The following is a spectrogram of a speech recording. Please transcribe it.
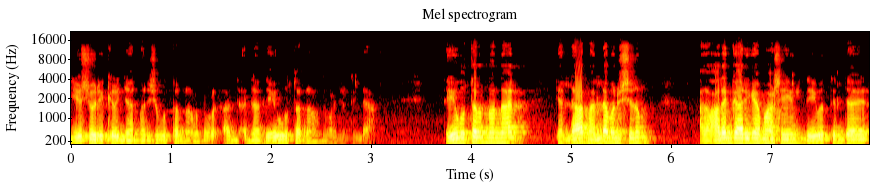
യേശു ഒരിക്കലും ഞാൻ മനുഷ്യപുത്രനാണെന്ന് ഞാൻ ദൈവപുത്രനാണെന്ന് പറഞ്ഞിട്ടില്ല. ദൈവപുത്രൻ എന്ന് പറഞ്ഞാൽ എല്ലാ നല്ല മനുഷ്യരും അത് ആലങ്കാരിക ഭാഷയിൽ ദൈവത്തിന്റെ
